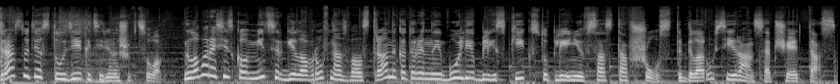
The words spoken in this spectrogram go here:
Здравствуйте, в студии Екатерина Шевцова. Глава российского МИД Сергей Лавров назвал страны, которые наиболее близки к вступлению в состав ШОС. Это Беларусь и Иран, сообщает ТАСС.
